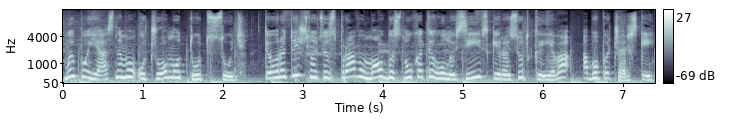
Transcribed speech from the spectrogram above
Ми пояснимо, у чому тут суть. Теоретично цю справу мав би слухати Голосіївський райсуд Києва або Печерський.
